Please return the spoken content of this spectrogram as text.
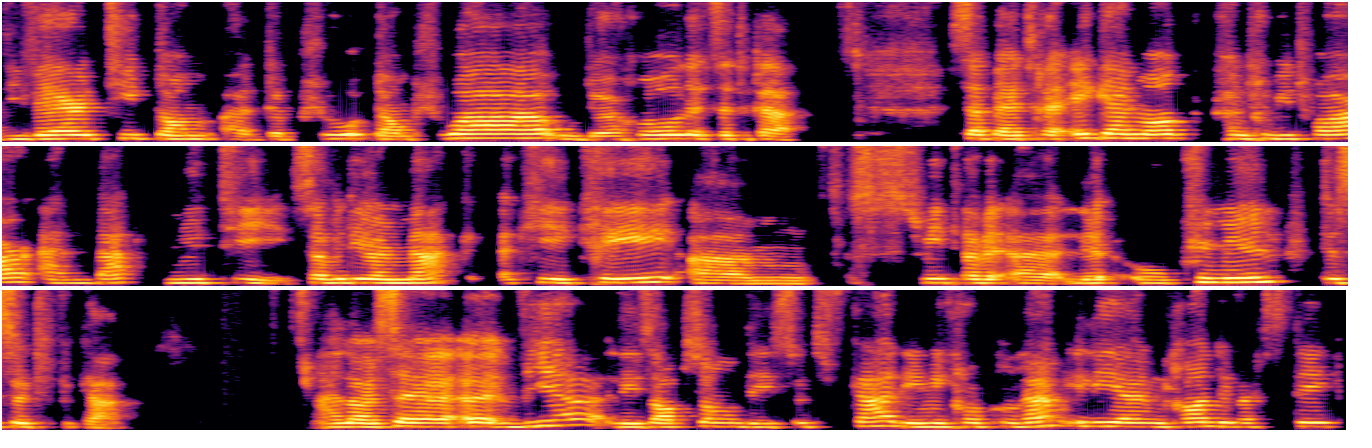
divers types d'emplois ou de rôles, etc. Ça peut être également contributoire à un bac multi. Ça veut dire un MAC qui est créé suite au cumul de certificats. Alors, euh, via les options des certificats, des micro-programmes, il y a une grande diversité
